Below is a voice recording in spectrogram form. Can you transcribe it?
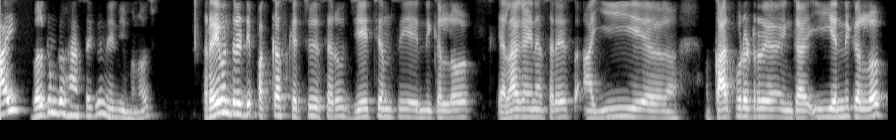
హాయ్ వెల్కమ్ టు హ్యాష్ నేను మీ మనోజ్. రేవంత్ రెడ్డి పక్కా స్కెచ్ వేశారు. జిహెచ్ఎంసీ ఎన్నికల్లో ఎలాగైనా సరే ఈ కార్పొరేటర్ ఇంకా ఈ ఎన్నికల్లో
